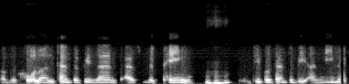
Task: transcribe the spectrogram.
of the colon tend to present as with pain. Mm-hmm. People tend to be anemic,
